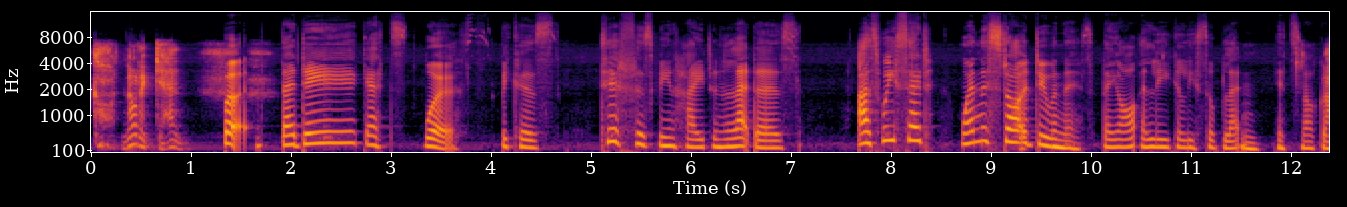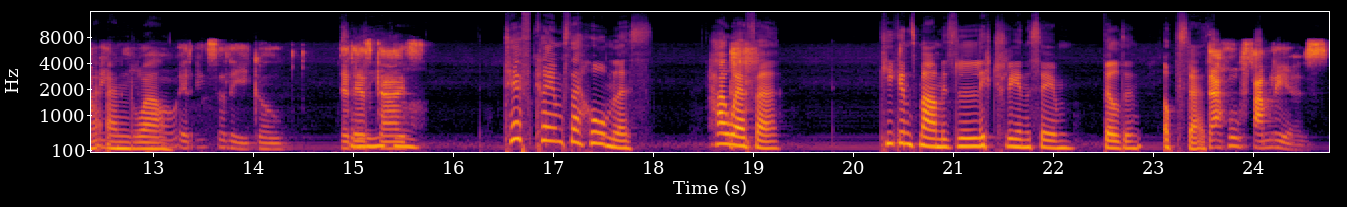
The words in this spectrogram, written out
God, not again. But their day gets worse because Tiff has been hiding letters. As we said when they started doing this, they are illegally subletting. It's not going to end well. know, it is illegal. It It's is, guys. Tiff claims they're homeless. However, Keegan's mum is literally in the same building upstairs. Their whole family is.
